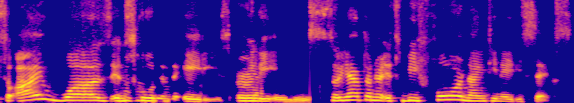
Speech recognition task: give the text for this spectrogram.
So I was in mm-hmm. school in the 80s, early yeah. 80s. So you have to know it's before 1986.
